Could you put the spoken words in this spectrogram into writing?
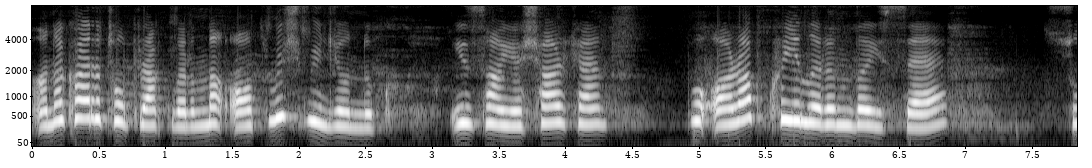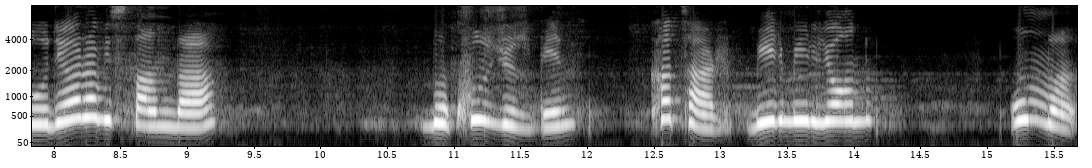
Anakara topraklarında 60 milyonluk insan yaşarken bu Arap kıyılarında ise Suudi Arabistan'da 900 bin, Katar 1 milyon, Umman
